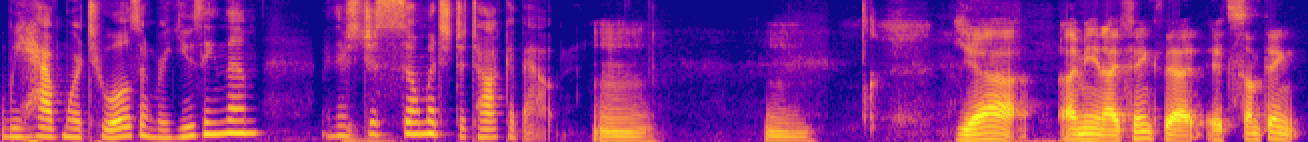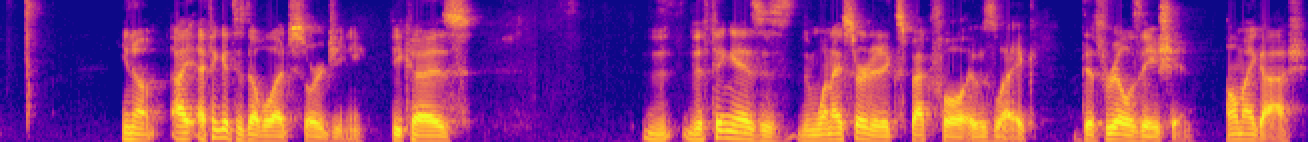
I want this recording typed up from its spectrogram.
we have more tools and we're using them? I mean, there's just so much to talk about. Mm. Mm. Yeah. I mean, I think that it's something you know, I, I think it's a double-edged sword, Jeanne, because the, the thing is, is when I started Expectful, it was like this realization. Oh my gosh!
